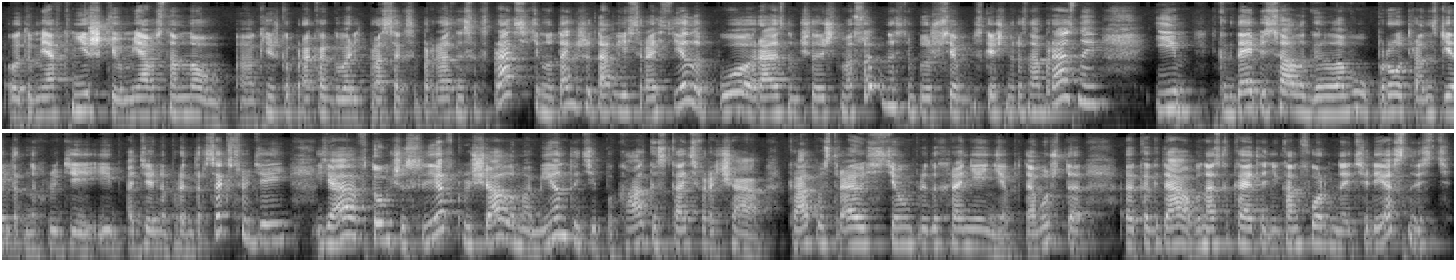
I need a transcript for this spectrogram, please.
вот у меня в книжке, у меня в основном э, книжка про как говорить про секс и про разные секс-практики, но также там есть разделы по разным человеческим особенностям, потому что все бесконечно разнообразные. И когда я писала главу про трансгендерных людей и отдельно про интерсекс людей, я в том числе включала обсуждала моменты, типа, как искать врача, как выстраивать систему предохранения, потому что э, когда у нас какая-то неконформная телесность,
